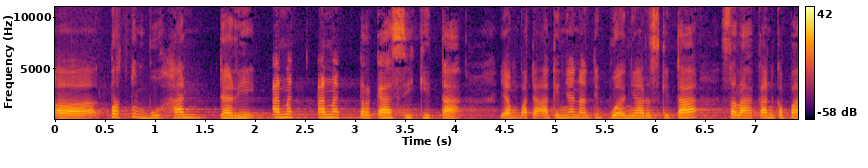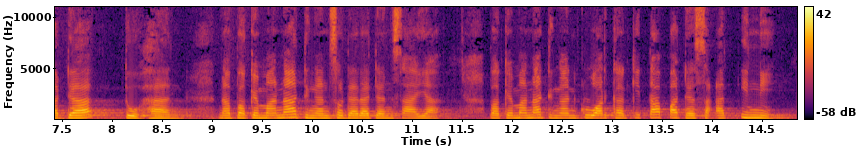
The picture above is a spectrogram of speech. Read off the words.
uh, pertumbuhan dari anak-anak terkasih kita yang pada akhirnya nanti buahnya harus kita serahkan kepada Tuhan. Nah, bagaimana dengan saudara dan saya? Bagaimana dengan keluarga kita pada saat ini?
